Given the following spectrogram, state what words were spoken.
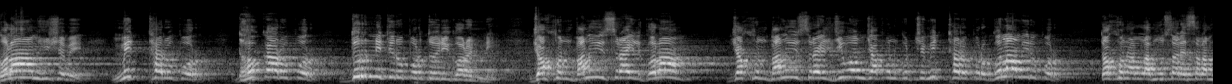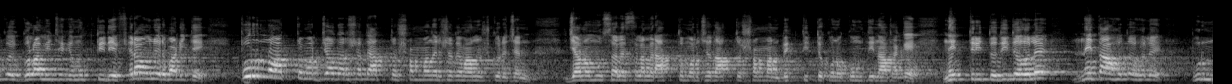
গোলাম হিসেবে মিথ্যার উপর, ধোকার উপর, দুর্নীতির উপর তৈরি করেননি। যখন বানু ইসরায়েল গোলাম, যখন বানু ইসরায়েল জীবন যাপন করছে মিথ্যার উপর, গোলামের উপর তখন আল্লাহ মুসা আলাইসাল্লামকে ওই গোলামি থেকে মুক্তি দিয়ে ফেরাউনের বাড়িতে পূর্ণ আত্মমর্যাদার সাথে আত্মসম্মানের সাথে মানুষ করেছেন। যেন মুসা আলাইসাল্লামের আত্মমর্যাদা, আত্মসম্মান, ব্যক্তিত্ব কোনো কমতি না থাকে। নেতৃত্ব দিতে হলে, নেতা হতে হলে পূর্ণ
